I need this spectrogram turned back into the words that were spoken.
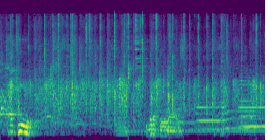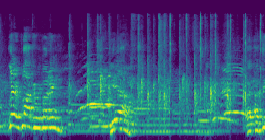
Thank you. Larry Block, everybody. Yeah. I, I think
